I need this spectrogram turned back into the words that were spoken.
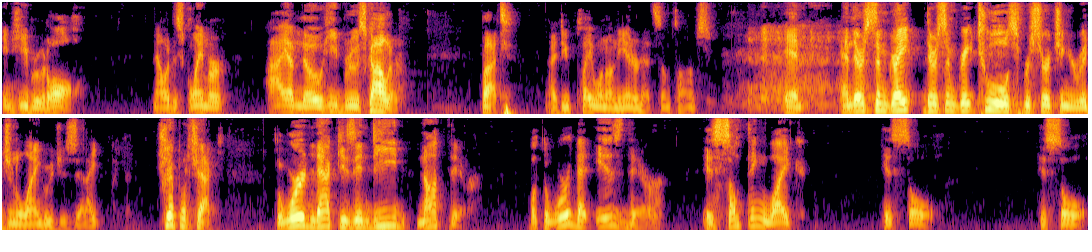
in Hebrew at all. Now, a disclaimer I am no Hebrew scholar, but I do play one on the internet sometimes. and, and there's some great, there's some great tools for searching original languages. And I triple checked. The word neck is indeed not there. But the word that is there is something like his soul. His soul.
